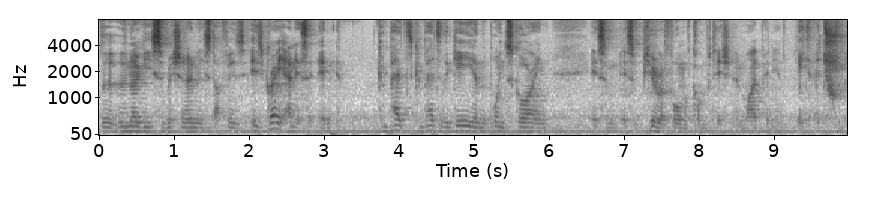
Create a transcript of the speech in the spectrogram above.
the the no gi submission only stuff is is great, and it's in, compared to, compared to the gi and the point scoring, it's a it's a purer form of competition in my opinion. It, it tr-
